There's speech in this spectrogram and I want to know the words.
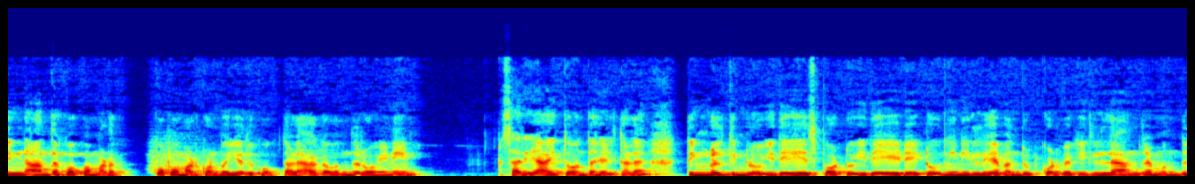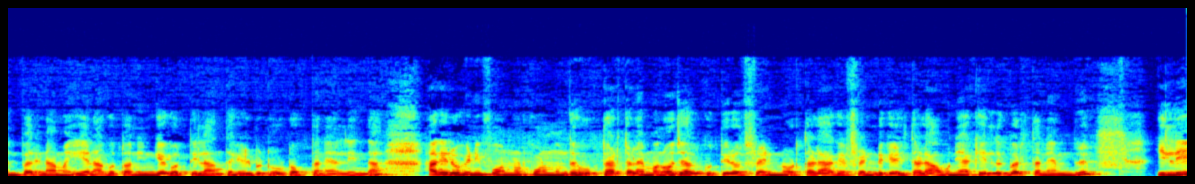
ನಿನ್ನ ಅಂತ ಕೋಪ ಮಾಡಕ್ಕೆ ಕೋಪ ಮಾಡ್ಕೊಂಡು ಬೈಯೋದಕ್ಕೆ ಹೋಗ್ತಾಳೆ. ಆಗ ಒಂದು ರೋಹಿಣಿ, ಸರಿ ಆಯಿತು ಅಂತ ಹೇಳ್ತಾಳೆ. ತಿಂಗಳು ತಿಂಗಳು, ಇದೇ ಸ್ಪಾಟು, ಇದೇ ಡೇಟು, ನೀನು ಇಲ್ಲಿಗೆ ಬಂದು ದುಡ್ಡು ಕೊಡಬೇಕು. ಇಲ್ಲ ಅಂದರೆ ಮುಂದಿನ ಪರಿಣಾಮ ಏನಾಗುತ್ತೋ ನಿನಗೆ ಗೊತ್ತಿಲ್ಲ ಅಂತ ಹೇಳಿಬಿಟ್ಟು ಹೊರಟೋಗ್ತಾನೆ ಅಲ್ಲಿಂದ. ಹಾಗೆ ರೋಹಿಣಿ ಫೋನ್ ನೋಡ್ಕೊಂಡು ಮುಂದೆ ಹೋಗ್ತಾ ಇರ್ತಾಳೆ. ಮನೋಜ್ ಅಲ್ಲಿ ಕೂತಿರೋದು ಫ್ರೆಂಡ್ ನೋಡ್ತಾಳೆ. ಹಾಗೆ ಫ್ರೆಂಡ್ಗೆ ಹೇಳ್ತಾಳೆ, ಅವನು ಯಾಕೆ ಇಲ್ಲಿಗೆ ಬರ್ತಾನೆ? ಅಂದರೆ, ಇಲ್ಲಿ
